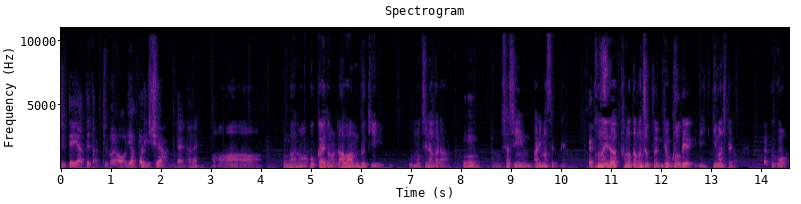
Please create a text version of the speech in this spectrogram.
言ってやってたっていうから、あやっぱり一緒やんみたいなね。あうんあ、あ、の、北海道のラワン武器を持ちながら、うん。あの写真ありますよね。この間、たまたまちょっと旅行で行きましたよ。そこ。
